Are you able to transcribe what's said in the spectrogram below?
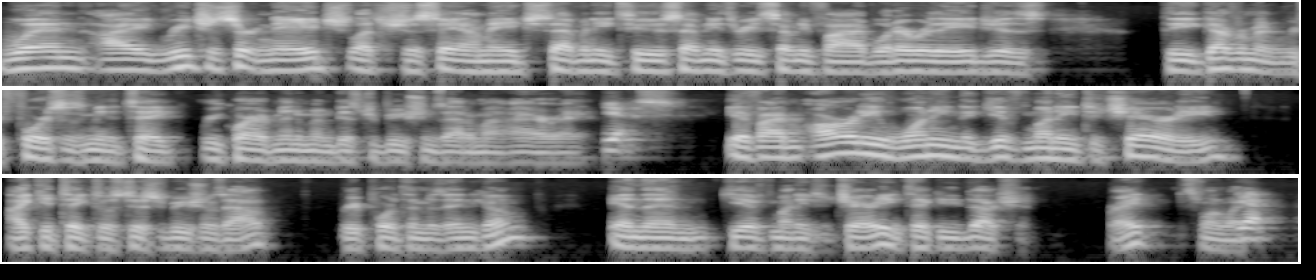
when I reach a certain age, let's just say I'm age 72, 73, 75, whatever the age is, the government forces me to take required minimum distributions out of my IRA. Yes. If I'm already wanting to give money to charity, I could take those distributions out, report them as income, and then give money to charity and take a deduction, right? It's one way. Yep.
